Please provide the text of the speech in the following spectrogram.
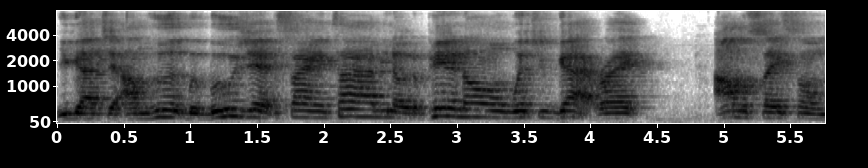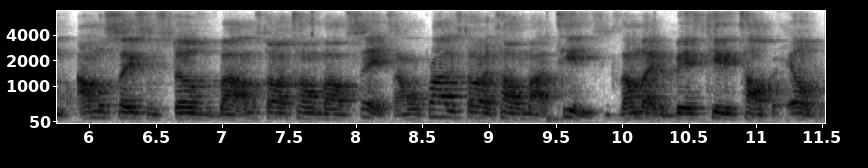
you got your I'm hood but bougie at the same time. You know, depending on what you got, right? I'm gonna say some. I'm gonna say some stuff about. I'm gonna start talking about sex. I'm gonna probably start talking about titties because I'm like the best titty talker ever,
